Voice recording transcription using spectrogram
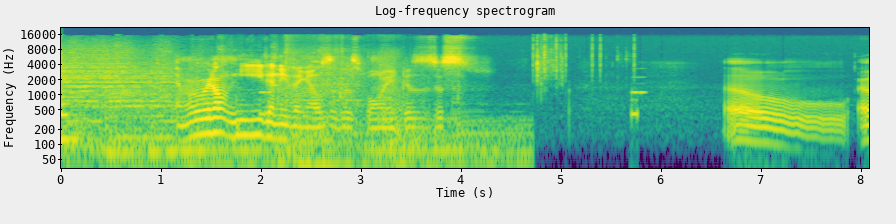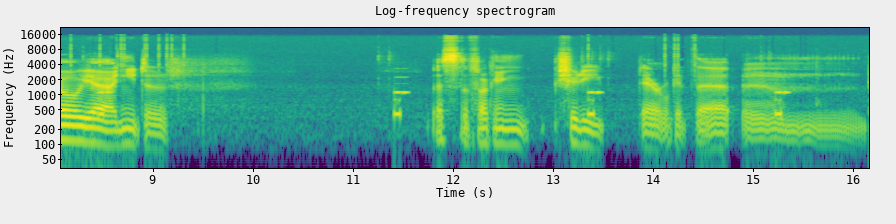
I mean, we don't need anything else at this point, because it's just... Oh... Oh, yeah, I need to... That's the fucking shitty... There, we'll get that, and...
